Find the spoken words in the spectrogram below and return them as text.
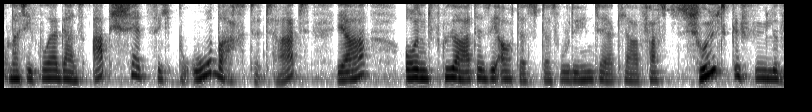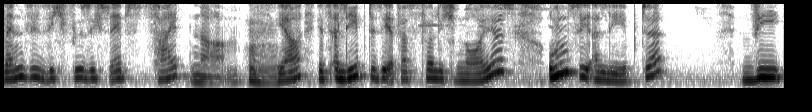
was sie vorher ganz abschätzig beobachtet hat, ja, und früher hatte sie auch, das, das wurde hinterher klar, fast Schuldgefühle, wenn sie sich für sich selbst Zeit nahm, mhm. ja. Jetzt erlebte sie etwas völlig Neues und sie erlebte, wie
